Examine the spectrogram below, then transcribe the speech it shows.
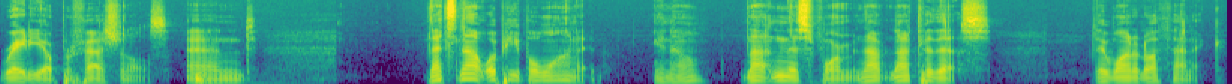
radio professionals, and that's not what people wanted. You know, not in this form, not, not for this. They wanted authentic.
